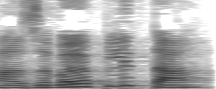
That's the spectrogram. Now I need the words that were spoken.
газовая плита.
